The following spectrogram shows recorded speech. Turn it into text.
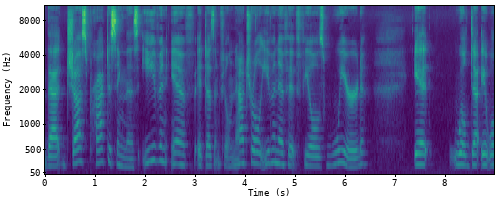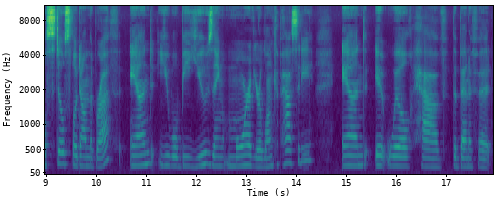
That just practicing this, even if it doesn't feel natural, even if it feels weird, it will de- it will still slow down the breath and you will be using more of your lung capacity and it will have the benefit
